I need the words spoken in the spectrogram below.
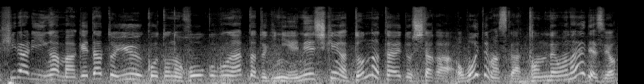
ヒラリーが負けたということの報告があった時に NHK がどんな態度したか覚えてますか？とんでもないですよ。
